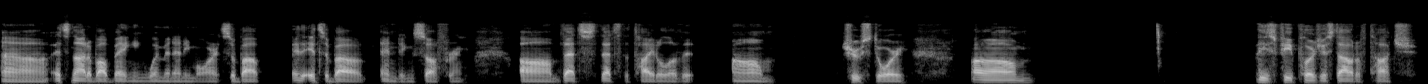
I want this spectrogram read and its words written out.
Uh, it's not about banging women anymore. It's about it's about ending suffering. Um, that's that's the title of it. Um, true story. Um, these people are just out of touch.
